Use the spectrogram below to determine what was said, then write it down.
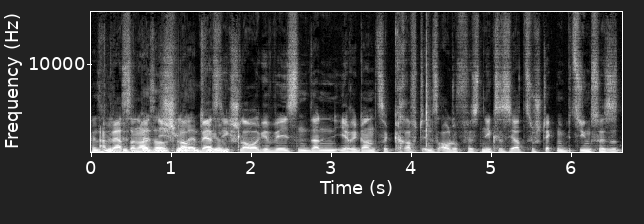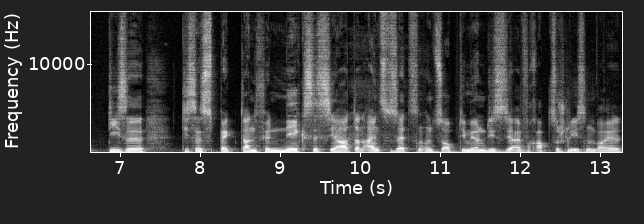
Aber wäre es dann halt nicht, schlau nicht schlauer gewesen, dann ihre ganze Kraft ins Auto fürs nächstes Jahr zu stecken, beziehungsweise diese dieses Spec dann für nächstes Jahr dann einzusetzen und zu optimieren und dieses Jahr einfach abzuschließen, weil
